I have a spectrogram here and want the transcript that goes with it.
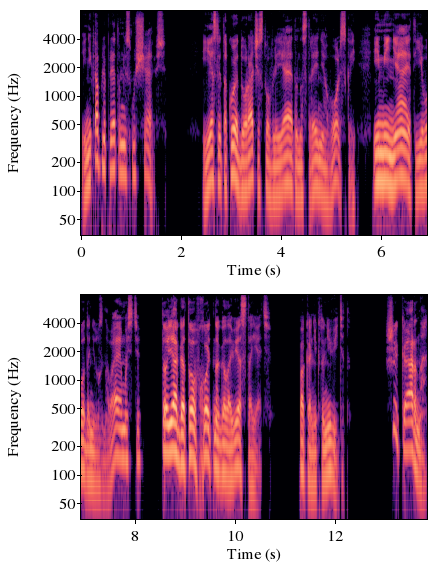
И ни капли при этом не смущаюсь. Если такое дурачество влияет на настроение Вольской и меняет его до неузнаваемости, то я готов хоть на голове стоять, пока никто не видит. «Шикарно!»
